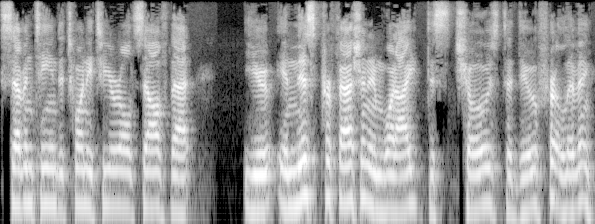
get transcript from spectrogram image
17 to 22 year old self that you, in this profession and what I just chose to do for a living,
